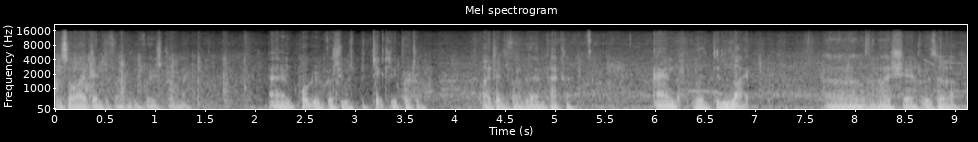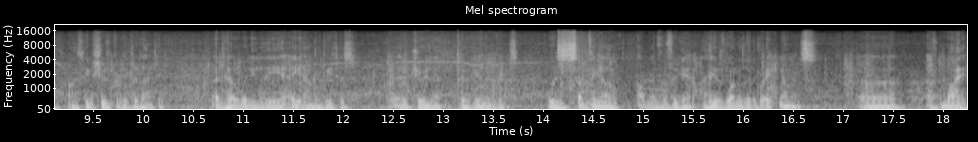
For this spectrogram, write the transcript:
And so I identified with them very strongly. And probably because she was particularly pretty, I identified with Ann Packer. And the delight uh, that I shared with her, I think she was pretty delighted, at her winning the 800 metres uh, during that Tokyo Olympics was something I'll, I'll never forget. I think it was one of the great moments uh, of my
